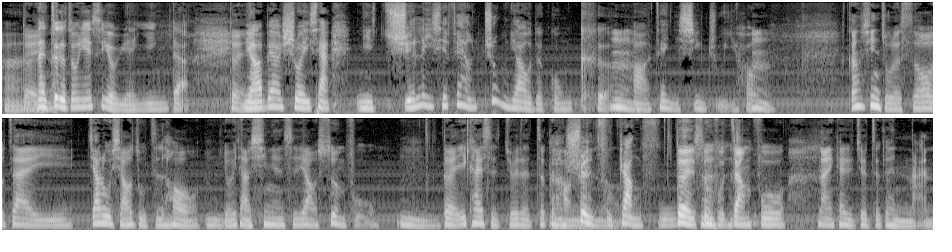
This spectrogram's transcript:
哈，对，那这个中间是有原因的，对，你要不要说一下？你学了一些非常重要的功课，嗯。啊，在你信主以后，嗯，刚信主的时候，在加入小组之后，有一条信念是要顺服，嗯，对，一开始觉得这个好难，顺服丈夫，对，顺 服丈夫，那一开始觉得这个很难。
